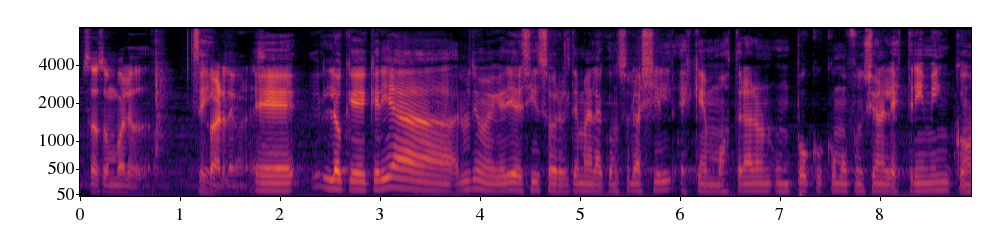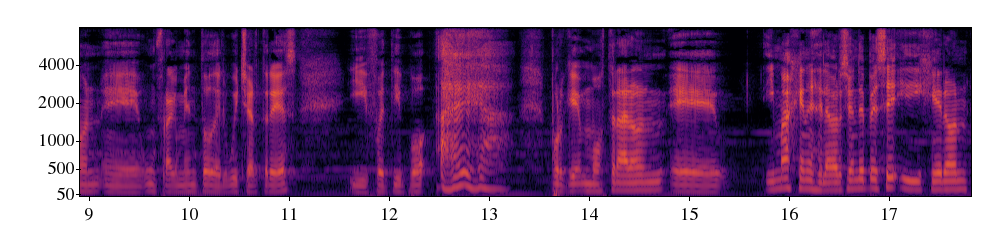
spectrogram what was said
sos un boludo. Sí. Eh, lo que quería, lo último que quería decir sobre el tema de la consola Shield es que mostraron un poco cómo funciona el streaming con eh, un fragmento del Witcher 3 y fue tipo, ¡Ah! porque mostraron eh, imágenes de la versión de PC y dijeron,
